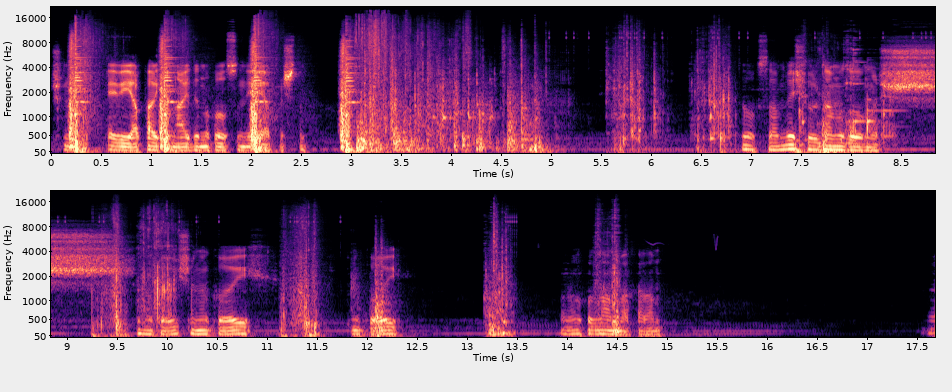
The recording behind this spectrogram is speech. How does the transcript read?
Şunu evi yaparken aydınlık olsun diye yapmıştım. 95 hurdamız olmuş. Şunu koy, şunu koy. Şunu koy. Bunu kullan bakalım. Ee,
